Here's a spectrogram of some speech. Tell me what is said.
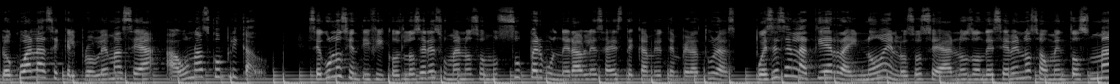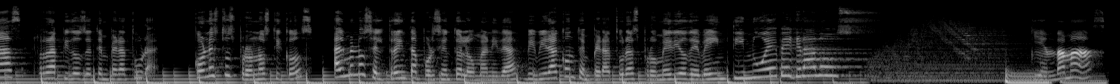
lo cual hace que el problema sea aún más complicado. Según los científicos, los seres humanos somos súper vulnerables a este cambio de temperaturas, pues es en la Tierra y no en los océanos donde se ven los aumentos más rápidos de temperatura. Con estos pronósticos, al menos el 30% de la humanidad vivirá con temperaturas promedio de 29 grados. ¿Quién da más?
